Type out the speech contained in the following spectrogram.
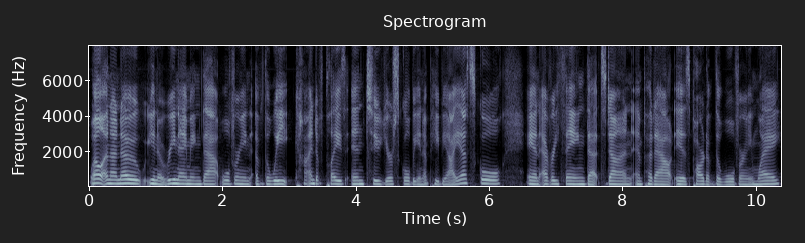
Well, and I know, you know, renaming that Wolverine of the Week kind of plays into your school being a PBIS school, and everything that's done and put out is part of the Wolverine way.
